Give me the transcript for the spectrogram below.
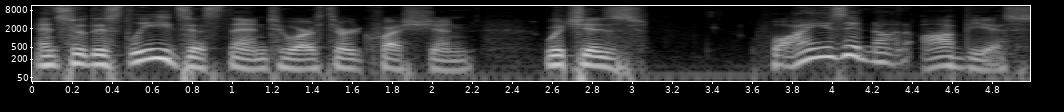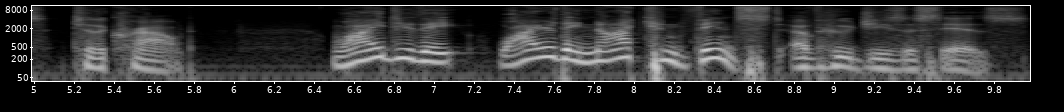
And so this leads us then to our third question, which is why is it not obvious to the crowd? Why do they why are they not convinced of who Jesus is?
